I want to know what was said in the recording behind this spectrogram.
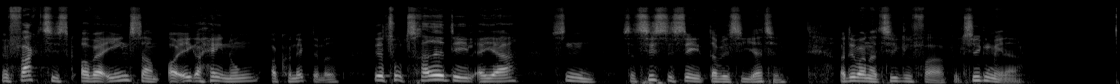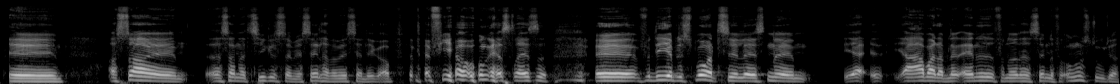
men faktisk at være ensom og ikke at have nogen at connecte med. Det er to tredjedel af jer, sådan statistisk set, der vil sige ja til. Og det var en artikel fra Politiken, mener jeg. Øh, og så, øh, og så en artikel, som jeg selv har været med til at lægge op. Hver fire unge er stresset. Øh, fordi jeg blev spurgt til øh, sådan... Øh, jeg, jeg arbejder blandt andet for noget, der hedder Center for Ungdomsstudier.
